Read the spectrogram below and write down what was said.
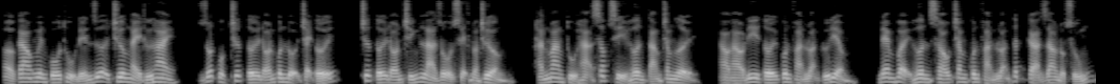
Ở cao nguyên cố thủ đến giữa trưa ngày thứ hai rốt cuộc trước tới đón quân đội chạy tới, trước tới đón chính là rổ xẹt đoàn trưởng, hắn mang thủ hạ sấp xỉ hơn tám trăm người ảo ảo đi tới quân phản loạn cứ điểm, đem vậy hơn sáu trăm quân phản loạn tất cả giao nổ súng.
